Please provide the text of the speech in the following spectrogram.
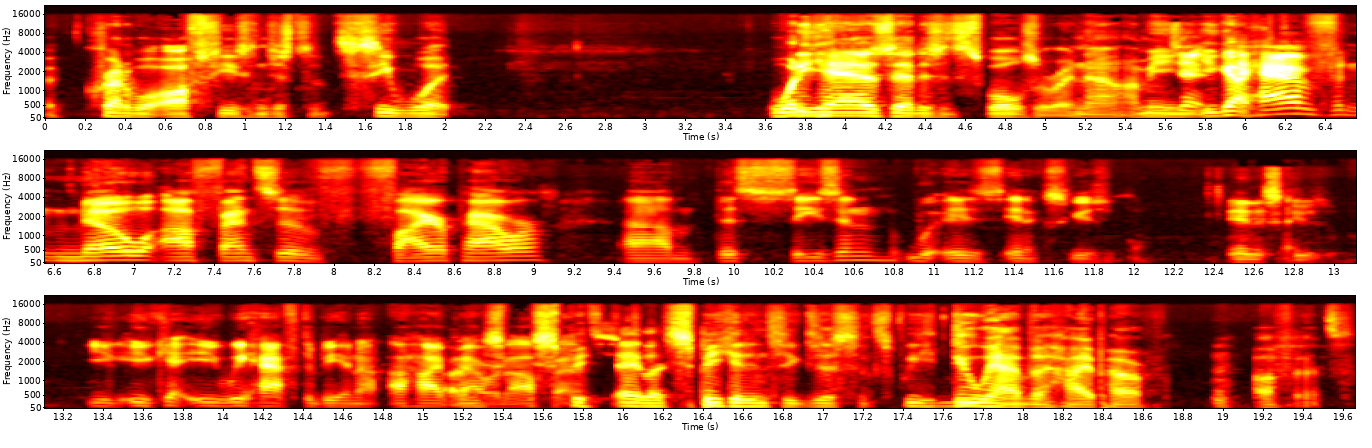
incredible offseason just to see what what he has at his disposal right now. I mean, to, you got to have no offensive firepower um, this season is inexcusable. inexcusable. You, you can't. You, we have to be in a, a high All right, powered spe- offense. hey, let's speak it into existence. We do have a high power offense.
